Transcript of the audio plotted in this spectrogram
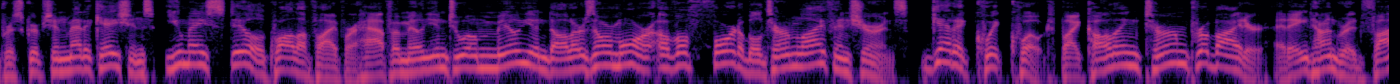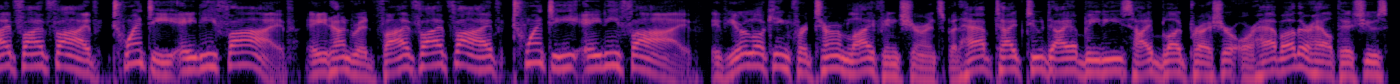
prescription medications, you may still qualify for half a million to a million dollars or more of affordable term life insurance. Get a quick quote by calling Term Provider at 800 555 2085. 800 555 2085. If you're looking for term life insurance but have type 2 diabetes, high blood pressure, or have other health issues,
